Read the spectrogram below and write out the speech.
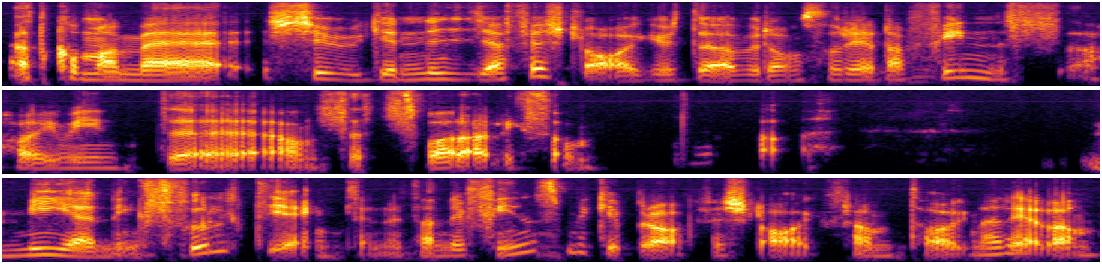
Att komma med 20 nya förslag utöver de som redan finns har ju inte ansetts vara liksom meningsfullt egentligen, utan det finns mycket bra förslag framtagna redan.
